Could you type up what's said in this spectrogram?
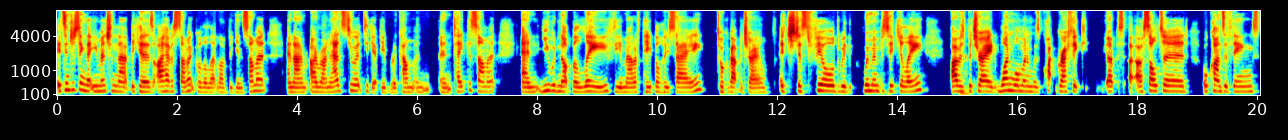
It's interesting that you mentioned that because I have a summit called the Let Love Begin Summit, and I, I, run ads to it to get people to come and, and take the summit. And you would not believe the amount of people who say, talk about betrayal. It's just filled with women, particularly. I was yeah. betrayed. One woman was quite graphic, uh, assaulted, all kinds of things.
